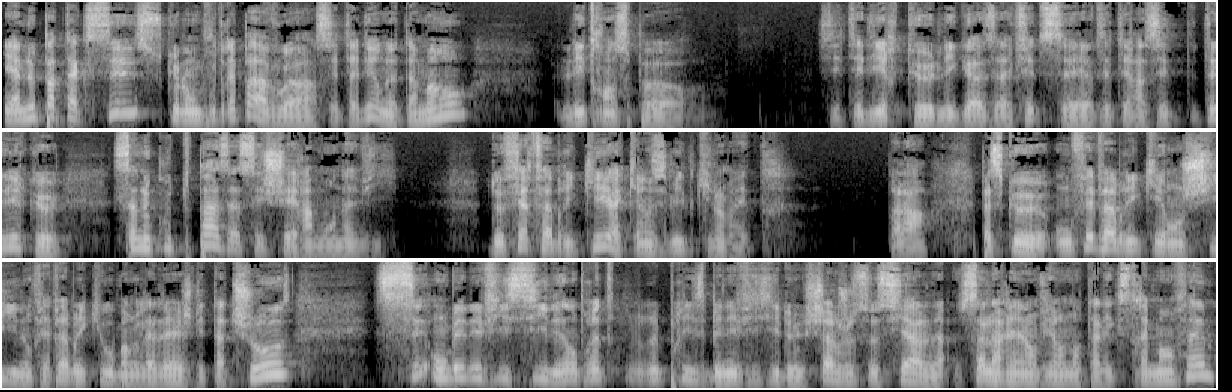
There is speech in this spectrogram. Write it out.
et à ne pas taxer ce que l'on ne voudrait pas avoir, c'est-à-dire notamment les transports. C'est-à-dire que les gaz à effet de serre, etc. C'est-à-dire que ça ne coûte pas assez cher, à mon avis, de faire fabriquer à 15 000 kilomètres. Voilà. Parce que on fait fabriquer en Chine, on fait fabriquer au Bangladesh des tas de choses. On bénéficie, les entreprises bénéficient de charges sociales, salariales, environnementales extrêmement faibles,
